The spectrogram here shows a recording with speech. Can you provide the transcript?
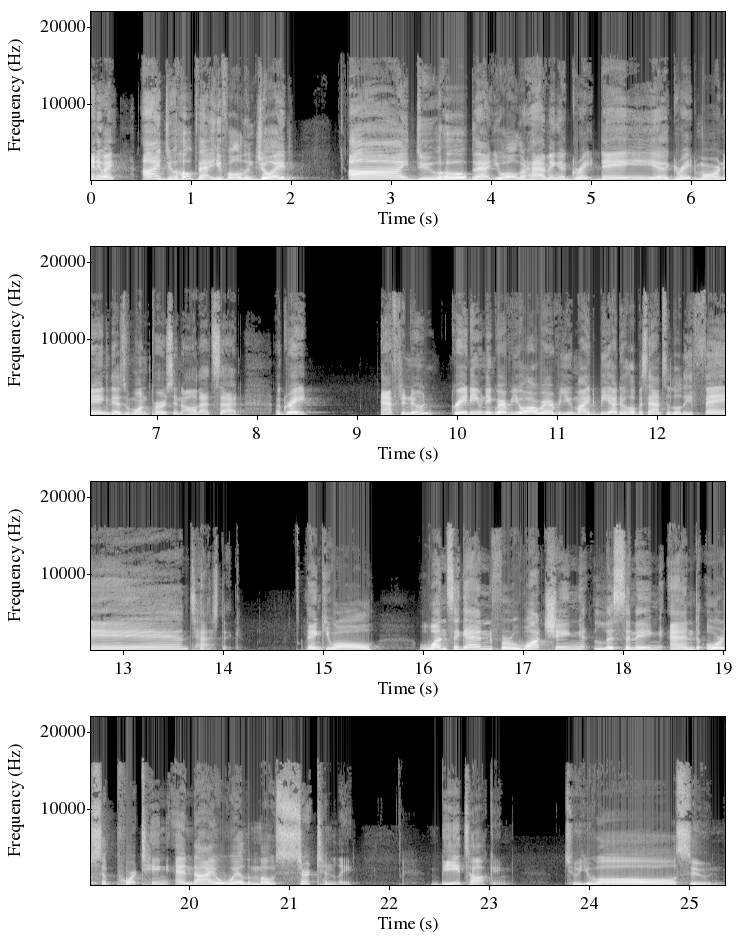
Anyway, I do hope that you've all enjoyed. I do hope that you all are having a great day, a great morning. There's one person. Oh, that's sad. A great afternoon, great evening, wherever you are, wherever you might be. I do hope it's absolutely fantastic. Thank you all once again for watching, listening, and or supporting, and I will most certainly be talking to you all soon.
